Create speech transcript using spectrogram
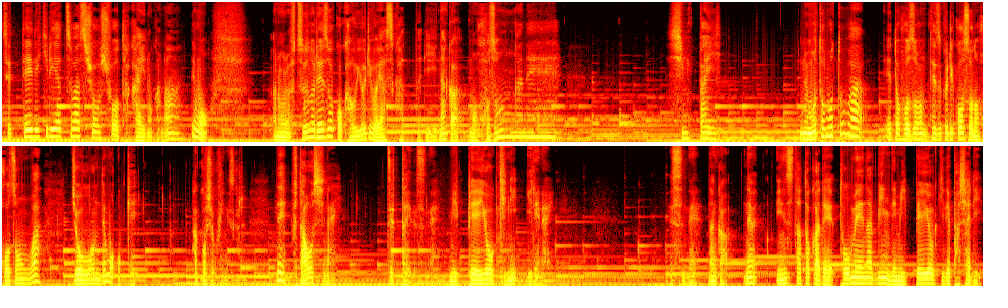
設定できるやつは少々高いのかな。でもあの普通の冷蔵庫買うよりは安かったりなんかもう保存がね心配。もともとはえっと、保存、手作り酵素の保存は常温でも OK。発酵食品ですから。で、蓋をしない。絶対ですね。密閉容器に入れない。ですね。なんかね、インスタとかで透明な瓶で密閉容器でパシャリ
